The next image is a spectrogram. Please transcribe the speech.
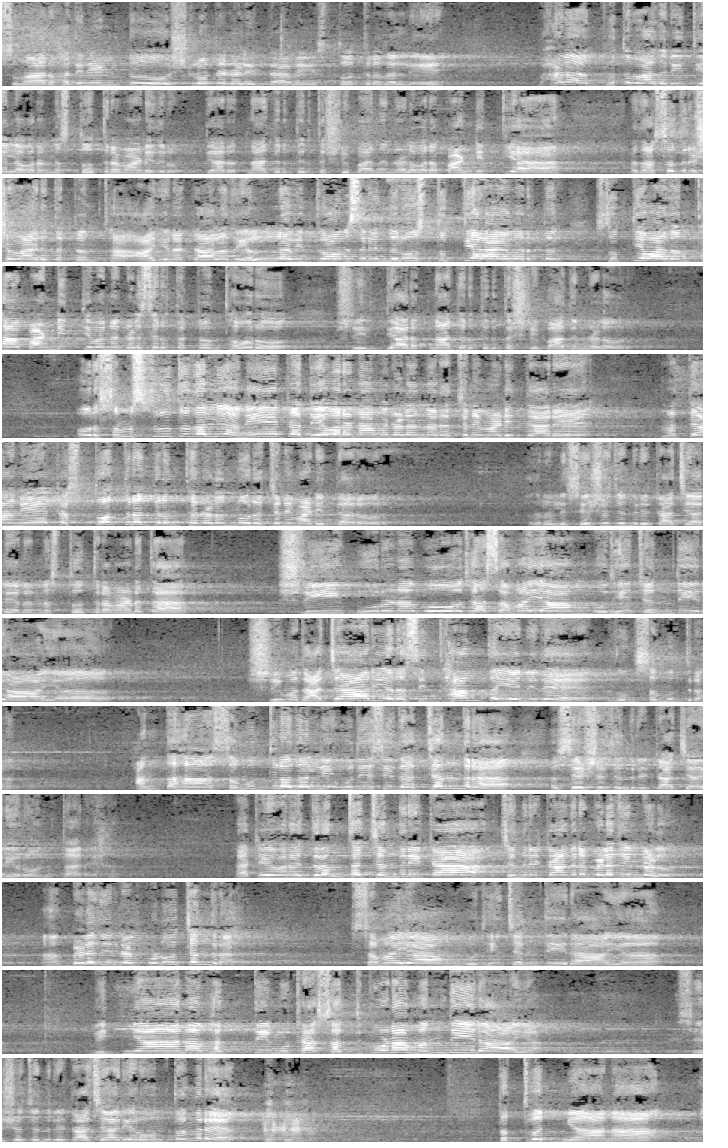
ಸುಮಾರು ಹದಿನೆಂಟು ಶ್ಲೋಕಗಳಿದ್ದಾವೆ ಈ ಸ್ತೋತ್ರದಲ್ಲಿ. ಬಹಳ ಅದ್ಭುತವಾದ ರೀತಿಯಲ್ಲಿ ಅವರನ್ನು ಸ್ತೋತ್ರ ಮಾಡಿದರು. ತೀರ್ಥ ಶ್ರೀಪಾದಂಗಳವರ ಪಾಂಡಿತ್ಯ ಅದು ಅಸದೃಶವಾಗಿರತಕ್ಕಂಥ ಆಗಿನ ಕಾಲದ ಎಲ್ಲ ವಿದ್ವಾಂಸರಿಂದಲೂ ಸ್ತುತ್ಯರಾಯವರ್ತ ಸ್ತುತ್ಯವಾದಂಥ ಪಾಂಡಿತ್ಯವನ್ನು ಗಳಿಸಿರತಕ್ಕಂಥವರು ಶ್ರೀ ವಿದ್ಯಾರತ್ನಾಚರ ತೀರ್ಥ ಶ್ರೀಪಾದಂಗಳವರು ಅವರು ಸಂಸ್ಕೃತದಲ್ಲಿ ಅನೇಕ ದೇವರ ನಾಮಗಳನ್ನು ರಚನೆ ಮಾಡಿದ್ದಾರೆ, ಮತ್ತು ಅನೇಕ ಸ್ತೋತ್ರ ಗ್ರಂಥಗಳನ್ನು ರಚನೆ ಮಾಡಿದ್ದಾರೆ ಅವರು. ಅದರಲ್ಲಿ ಶೇಷಚಂದ್ರಿಕಾಚಾರ್ಯರನ್ನು ಸ್ತೋತ್ರ ಮಾಡುತ್ತಾ ಶ್ರೀ ಪೂರ್ಣಬೋಧ ಸಮಯಾಂಬುಧಿ ಚಂದಿರಾಯ. ಶ್ರೀಮದ್ ಆಚಾರ್ಯರ ಸಿದ್ಧಾಂತ ಏನಿದೆ, ಅದೊಂದು ಸಮುದ್ರ. ಅಂತಹ ಸಮುದ್ರದಲ್ಲಿ ಉದಿಸಿದ ಚಂದ್ರ ಶೇಷಚಂದ್ರಿಕಾಚಾರ್ಯರು ಅಂತಾರೆ. ಯಾಕೆ ಇವರ ಗ್ರಂಥ ಚಂದ್ರಿಕಾ? ಚಂದ್ರಿಕಾ ಅಂದರೆ ಬೆಳೆದಿಂಗಳು. ಬೆಳೆದಿಂಗಳು ಕೊಡುವ ಚಂದ್ರ. ಸಮಯಾಂಬುಧಿ ಚಂದಿರಾಯ. ವಿಜ್ಞಾನ ಭಕ್ತಿ ಮುಠ ಸದ್ಗುಣ ಮಂದಿರಾಯ. ಶೇಷಚಂದ್ರಿಕಾಚಾರ್ಯರು ಅಂತಂದರೆ ತತ್ವಜ್ಞಾನ,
